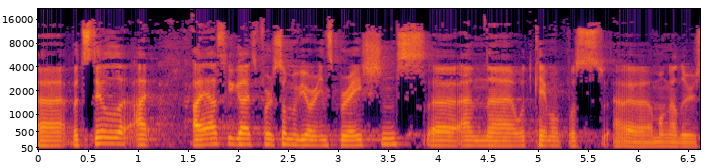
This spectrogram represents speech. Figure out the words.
Uh, but still, I I asked you guys for some of your inspirations, uh, and uh, what came up was, uh, among others,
